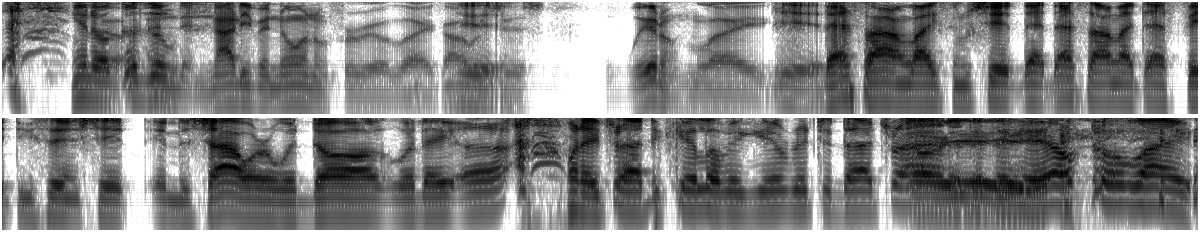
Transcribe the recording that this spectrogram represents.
you know, because and then not even knowing him for real. Like I was just with him. Like yeah. that sound like some shit. That that sound like that Fifty Cent shit in the shower with dog when they uh when they tried to kill him and get Richard not trying Oh, and yeah, the nigga yeah. helped him. Like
